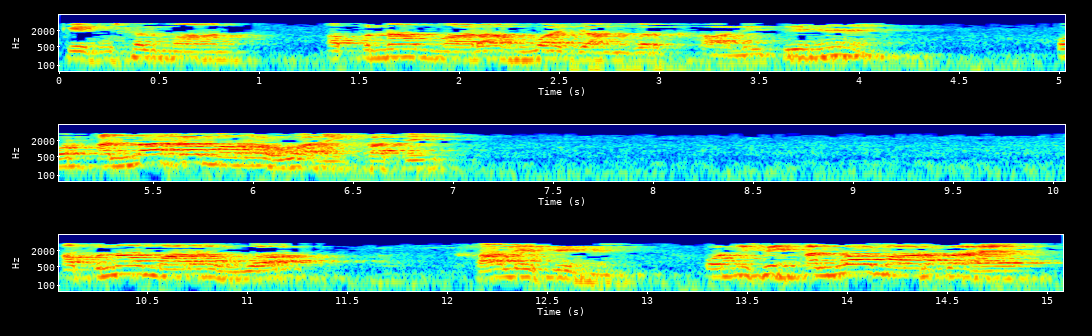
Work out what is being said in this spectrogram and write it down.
کہ مسلمان اپنا مارا ہوا جانور کھا لیتے ہیں اور اللہ کا مارا ہوا نہیں کھاتے۔ اپنا مارا ہوا کھا لیتے ہیں اور جسے اللہ مارتا ہے،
